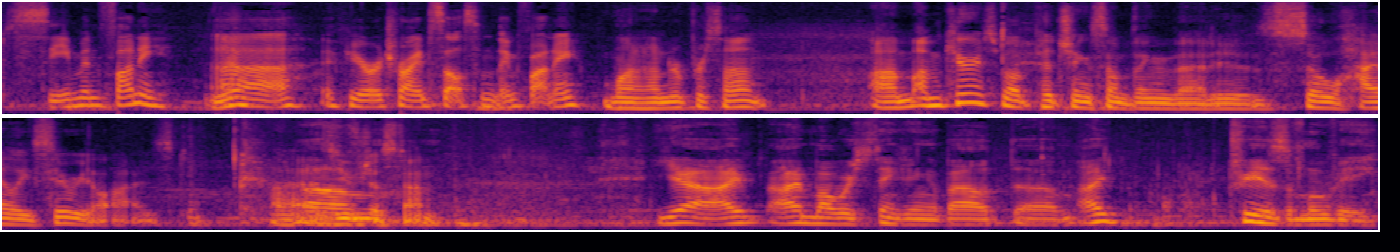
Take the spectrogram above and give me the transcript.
seeming funny Yeah. uh, if you're trying to sell something funny. One hundred percent. Um, I'm curious about pitching something that is so highly serialized, uh, as Um, you've just done. Yeah, I, I'm always thinking about. Um, I treat it as a movie,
